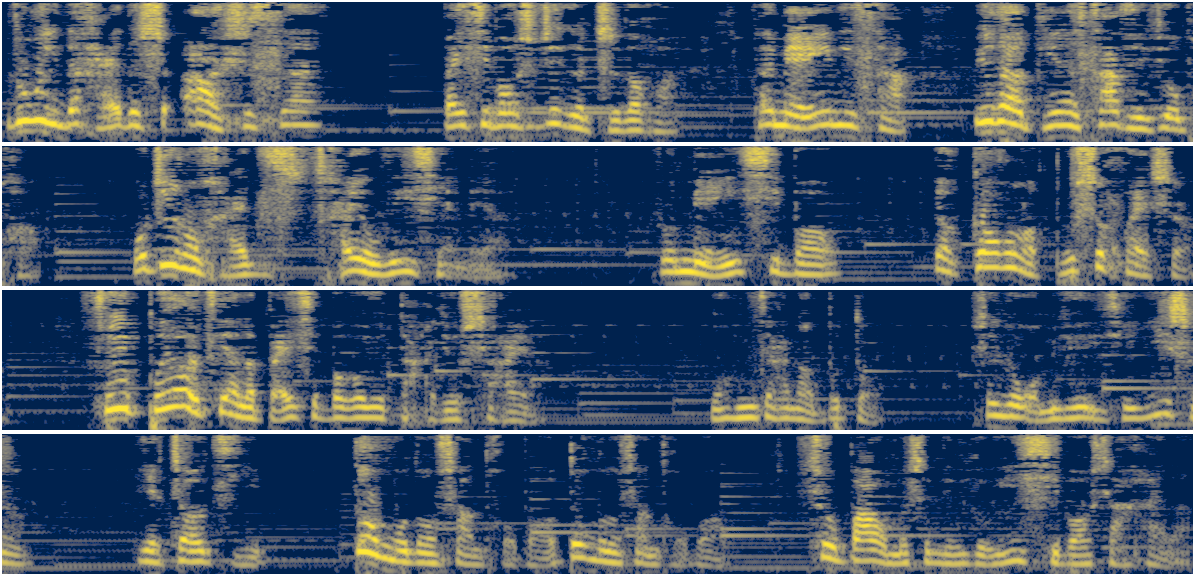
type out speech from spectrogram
如果你的孩子是二十三，白细胞是这个值的话，他免疫力差，遇到敌人撒腿就跑。我这种孩子才有危险的呀。说免疫细胞要高了不是坏事，所以不要见了白细胞高就打就杀呀。我们家长不懂，甚至我们有一些医生也着急，动不动上头孢，动不动上头孢，是不把我们身体的有益细胞杀害了，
